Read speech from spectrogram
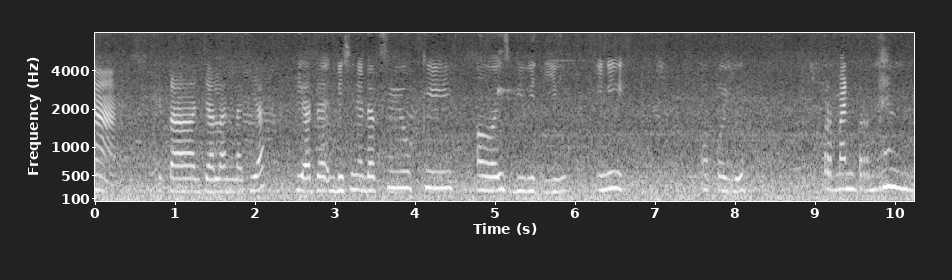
Nah, kita jalan lagi ya. Di ada di sini ada Fuyuki Always Be With You. Ini apa itu? Permen-permen.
